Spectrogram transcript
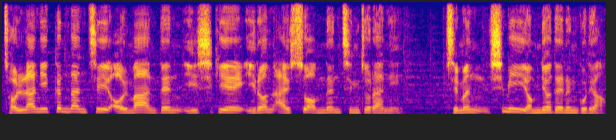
전란이 끝난 지 얼마 안 된 이 시기에 이런 알 수 없는 징조라니 짐은 심히 염려되는구려.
